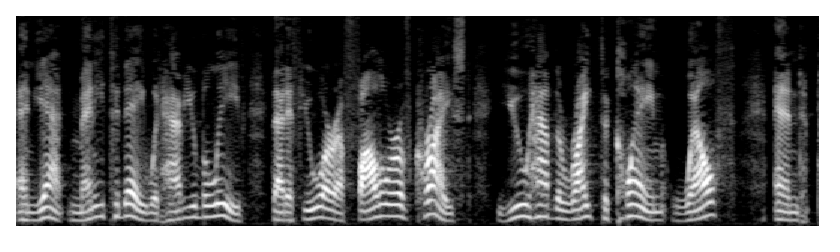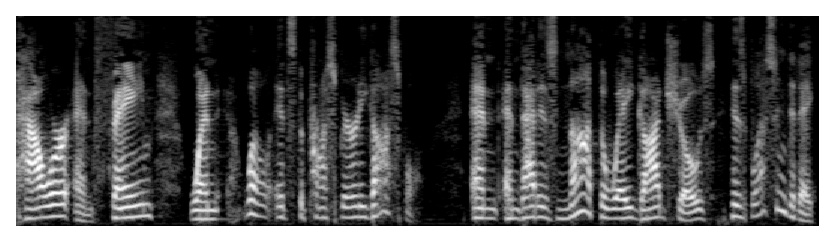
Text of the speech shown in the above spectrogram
And yet, many today would have you believe that if you are a follower of Christ, you have the right to claim wealth and power and fame when, well, it's the prosperity gospel. And, and that is not the way God shows His blessing today.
